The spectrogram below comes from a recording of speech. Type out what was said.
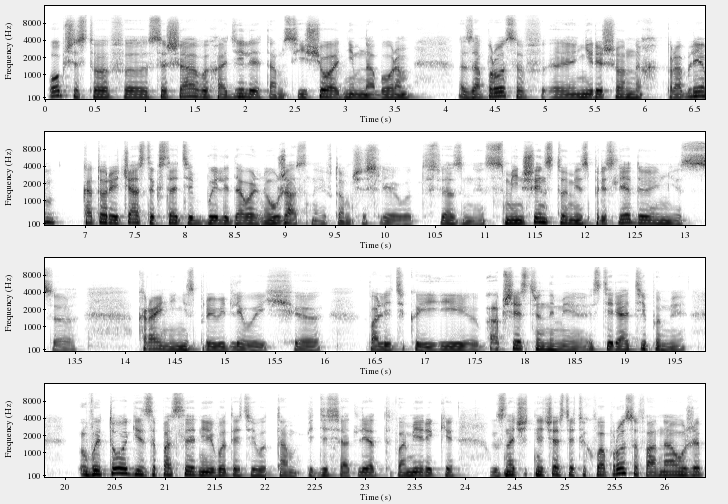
общества в США выходили там с еще одним набором запросов э, нерешенных проблем – которые часто, кстати, были довольно ужасные, в том числе вот связанные с меньшинствами, с преследованиями, с э, крайне несправедливой э, политикой и общественными стереотипами. В итоге за последние вот эти вот там 50 лет в Америке значительная часть этих вопросов, она уже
